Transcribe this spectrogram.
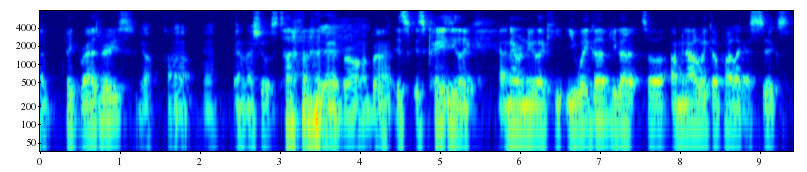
I picked raspberries, Yeah, Uh, yeah, yeah. and that shit was tough. Yeah, bro, I bet. it's it's crazy. Like I never knew. Like you, you wake up, you got to So I mean, I would wake up probably like at six.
